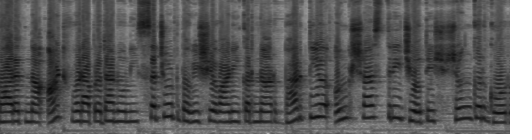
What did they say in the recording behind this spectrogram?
ભારતના આઠ વડાપ્રધાનોની સચોટ ભવિષ્યવાણી કરનાર ભારતીય અંકશાસ્ત્રી જ્યોતિષ શંકર ઘોર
